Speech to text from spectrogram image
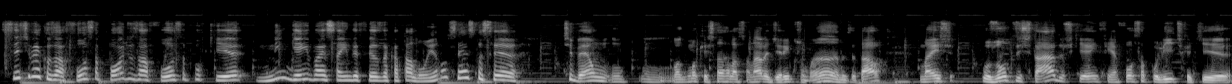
se tiver que usar força, pode usar força, porque ninguém vai sair em defesa da Catalunha. Eu não sei se você tiver um, um, alguma questão relacionada a direitos humanos e tal, mas os outros estados, que é, enfim, a força política que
